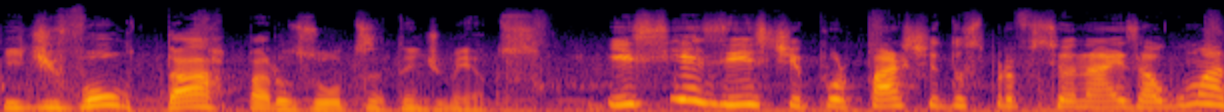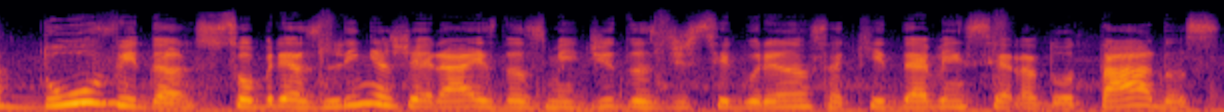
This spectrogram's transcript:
e de voltar para os outros atendimentos. E se existe por parte dos profissionais alguma dúvida sobre as linhas gerais das medidas de segurança que devem ser adotadas,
